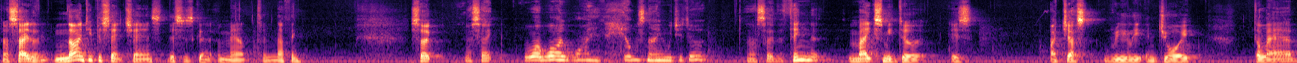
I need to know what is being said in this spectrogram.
And I say to them, 90% chance this is going to amount to nothing. So I say, why, why, why in hell's name would you do it? And I say, the thing that makes me do it is I just really enjoy the lab,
